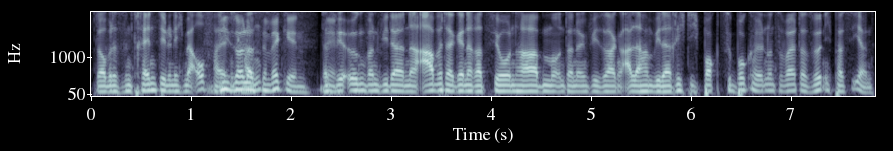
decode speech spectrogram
Ich glaube, das ist ein Trend, den du nicht mehr aufhalten Wie soll kannst. das denn weggehen? Dass Nee. wir irgendwann wieder eine Arbeitergeneration haben und dann irgendwie sagen, alle haben wieder richtig Bock zu buckeln und so weiter. Das wird nicht passieren.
